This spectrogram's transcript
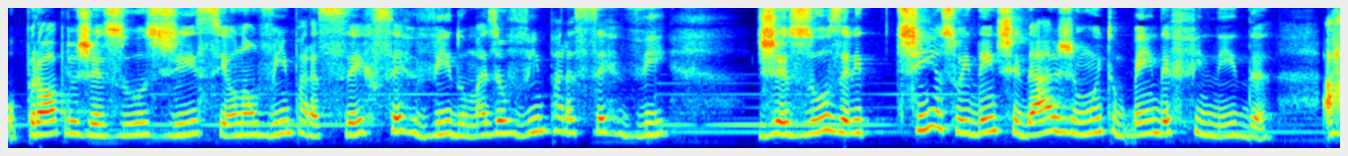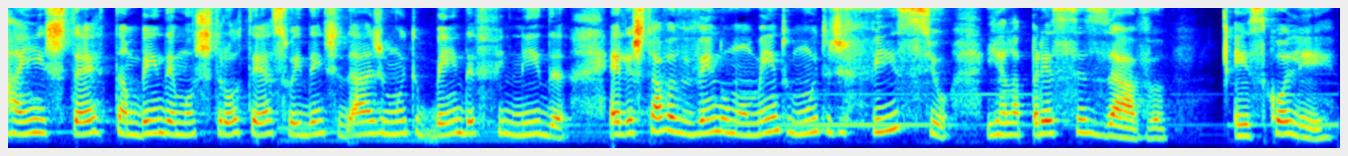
O próprio Jesus disse: Eu não vim para ser servido, mas eu vim para servir. Jesus ele tinha sua identidade muito bem definida. A rainha Esther também demonstrou ter a sua identidade muito bem definida. Ela estava vivendo um momento muito difícil e ela precisava escolher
